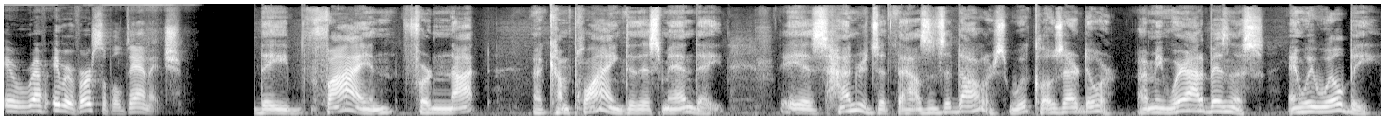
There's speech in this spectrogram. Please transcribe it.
irre- irreversible damage. The fine for not uh, complying to this mandate is hundreds of thousands of dollars. We'll close our door. I mean, we're out of business, and we will be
